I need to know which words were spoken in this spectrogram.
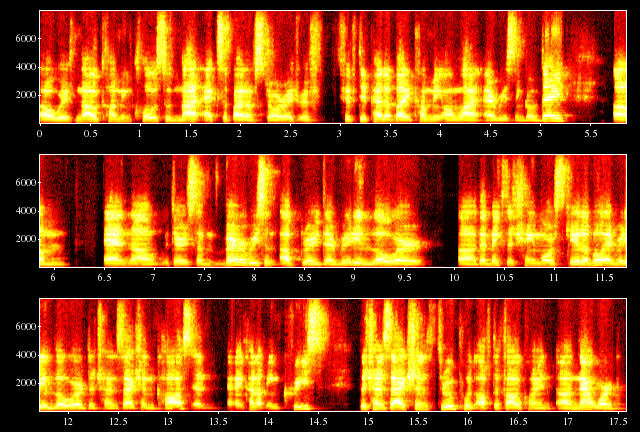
Uh, we're now coming close to nine exabyte of storage with 50 petabyte coming online every single day. Um, and uh, there's some very recent upgrade that really lower, uh, that makes the chain more scalable and really lower the transaction cost and, and kind of increase the transaction throughput of the Filecoin uh, network.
